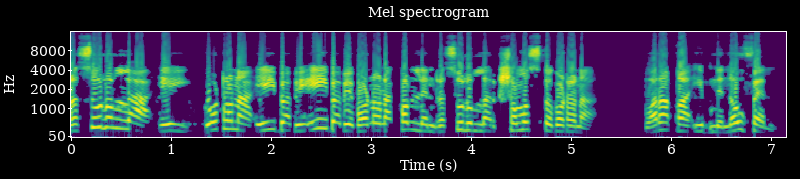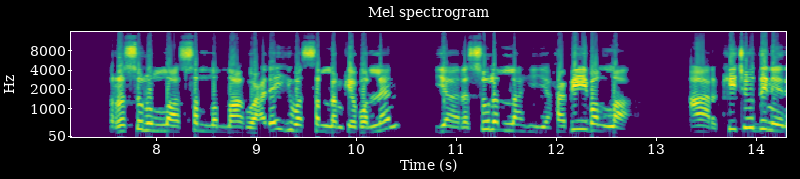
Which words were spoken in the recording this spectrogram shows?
রসুল্লাহ এই ঘটনা এইভাবে এইভাবে বর্ণনা করলেন রসুল্লাহর সমস্ত ঘটনা। ওয়ারাকা ইবনে নৌফেল রসুল্লাহ সাল্লাল্লাহু আলাইহি ওয়াসাল্লামকে বললেন, ইয়া রসুল্লাহ ইয়া হাবিবাল্লাহ, আর কিছুদিনের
